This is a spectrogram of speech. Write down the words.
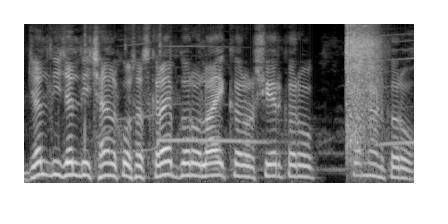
जल्दी जल्दी चैनल को सब्सक्राइब करो लाइक करो शेयर करो कमेंट करो।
